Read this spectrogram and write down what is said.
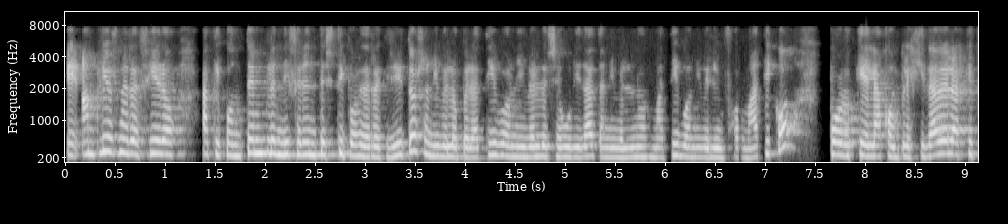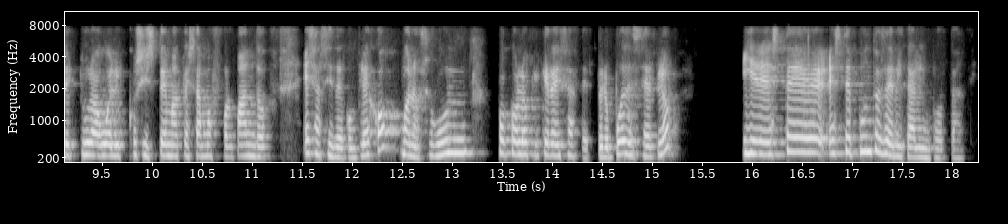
Eh, amplios me refiero a que contemplen diferentes tipos de requisitos a nivel operativo, a nivel de seguridad, a nivel normativo, a nivel informático, porque la complejidad de la arquitectura o el ecosistema que estamos formando es así de complejo. Bueno, según poco lo que queráis hacer, pero puede serlo. Y este, este punto es de vital importancia.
